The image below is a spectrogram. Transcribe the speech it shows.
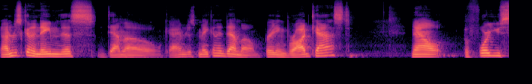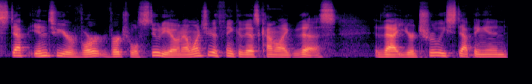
And I'm just going to name this demo, okay? I'm just making a demo, creating broadcast. Now, before you step into your vir virtual studio, and I want you to think of this kind of like this, that you're truly stepping in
